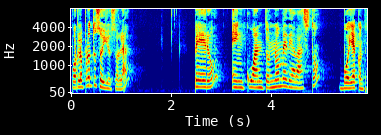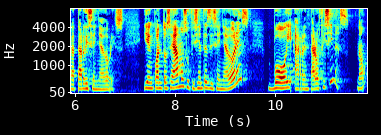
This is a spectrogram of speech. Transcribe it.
por lo pronto soy yo sola, pero en cuanto no me dé abasto, voy a contratar diseñadores. Y en cuanto seamos suficientes diseñadores, voy a rentar oficinas, ¿no?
